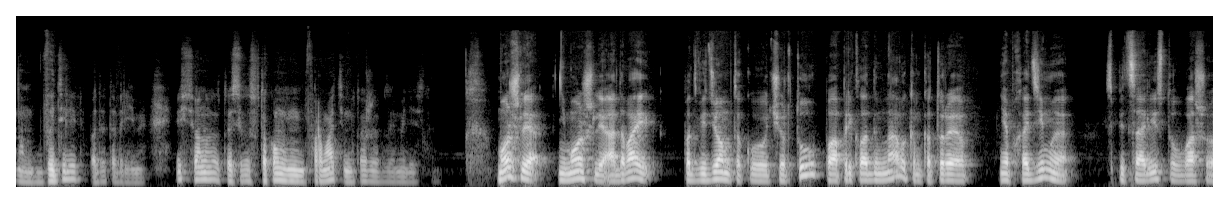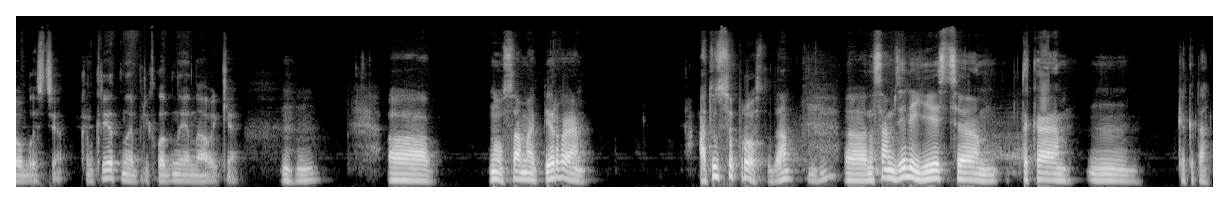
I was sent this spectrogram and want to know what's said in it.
нам выделили под это время. И все. Ну, то есть в таком формате мы тоже взаимодействуем. Можешь ли, не можешь ли, а давай подведем такую черту по прикладным навыкам, которые необходимы специалисту в вашей области? Конкретные прикладные навыки. Угу. А, ну, самое первое, а тут все просто, да? Угу. А, на самом деле есть а, такая, как это,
